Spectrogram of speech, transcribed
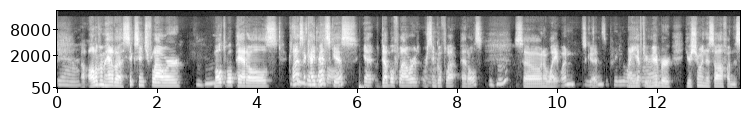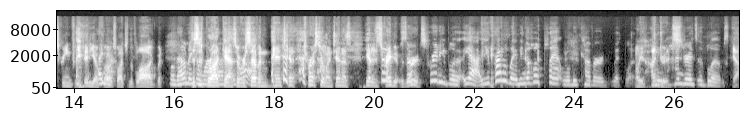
yeah. uh, all of them have a six-inch flower, Mhm. multiple petals. Classic a double. hibiscus, yeah, double flowers or Yeah. single flower petals. Mhm. So, and a white one. It's good. It's a pretty white. Now you have to one. remember you're showing this off on the screen for the video know. folks watching the vlog, but Well, that'll make this is broadcast over seven antenna, terrestrial antennas. You got to So- describe it with so words. Pretty blue. Yeah, you probably. I mean, the whole plant will be covered with blooms. Oh yeah, I mean, hundreds. hundreds of blooms. Yeah.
